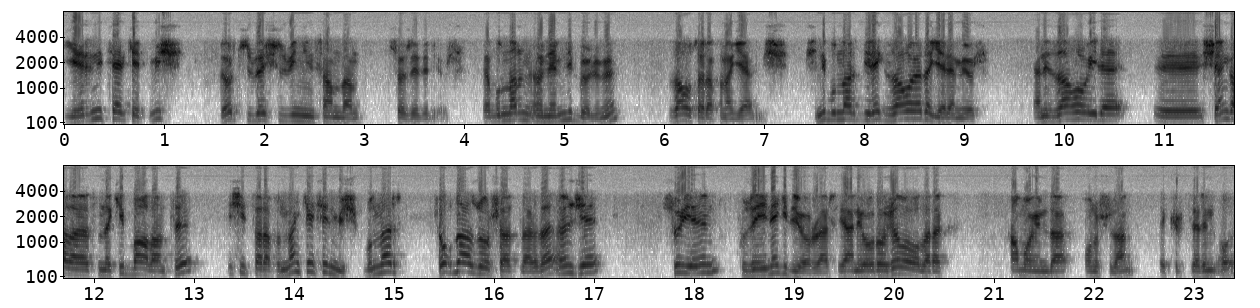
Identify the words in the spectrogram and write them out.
yerini terk etmiş 400-500 bin insandan söz ediliyor. Ve bunların önemli bölümü Zaho tarafına gelmiş. Şimdi bunlar direkt Zaho'ya da gelemiyor. Yani Zaho ile e, Şengal arasındaki bağlantı IŞİD tarafından kesilmiş. Bunlar çok daha zor şartlarda. Önce Suriye'nin kuzeyine gidiyorlar. Yani o Rojava olarak kamuoyunda konuşulan ve Kürtlerin o,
